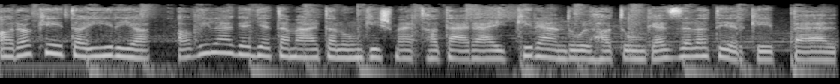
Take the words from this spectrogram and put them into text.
A rakéta írja, a világegyetem általunk ismert határáig kirándulhatunk ezzel a térképpel.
